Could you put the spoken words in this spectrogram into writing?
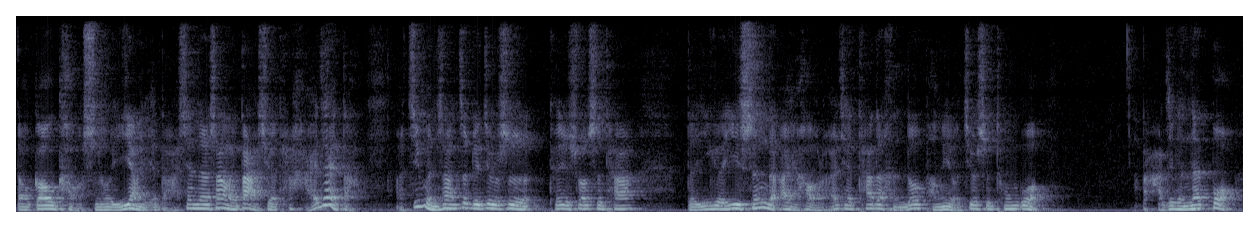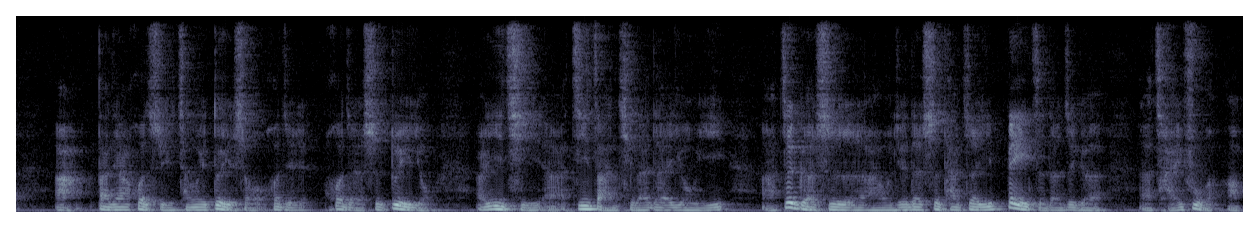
到高考时候一样也打，现在上了大学她还在打啊，基本上这个就是可以说是她的一个一生的爱好了，而且她的很多朋友就是通过打这个 netball。啊，大家或许成为对手，或者或者是队友，而一起啊积攒起来的友谊啊，这个是啊，我觉得是他这一辈子的这个呃财富吧啊，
